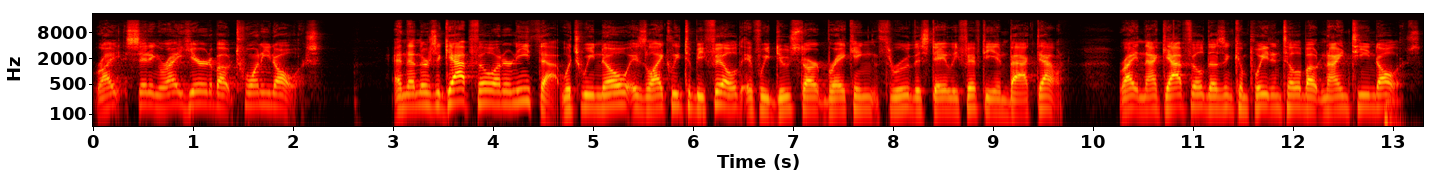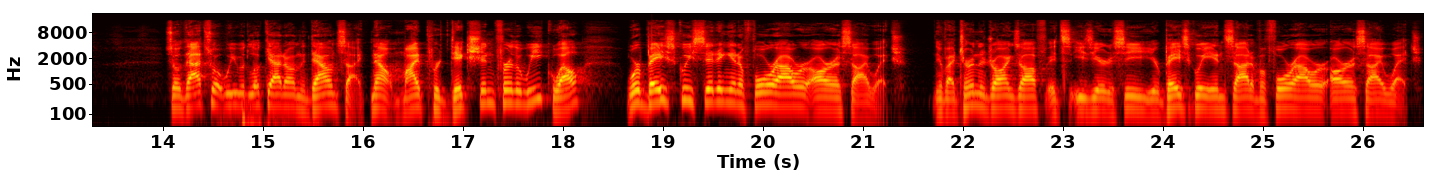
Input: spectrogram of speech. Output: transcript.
right? Sitting right here at about $20. And then there's a gap fill underneath that, which we know is likely to be filled if we do start breaking through this daily 50 and back down, right? And that gap fill doesn't complete until about $19. So that's what we would look at on the downside. Now, my prediction for the week, well, we're basically sitting in a four hour RSI wedge. If I turn the drawings off, it's easier to see. You're basically inside of a four hour RSI wedge.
